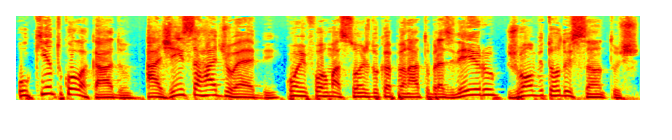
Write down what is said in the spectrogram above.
o quinto colocado. Agência Rádio Web, com informações do Campeonato Brasileiro, João Vitor dos Santos.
